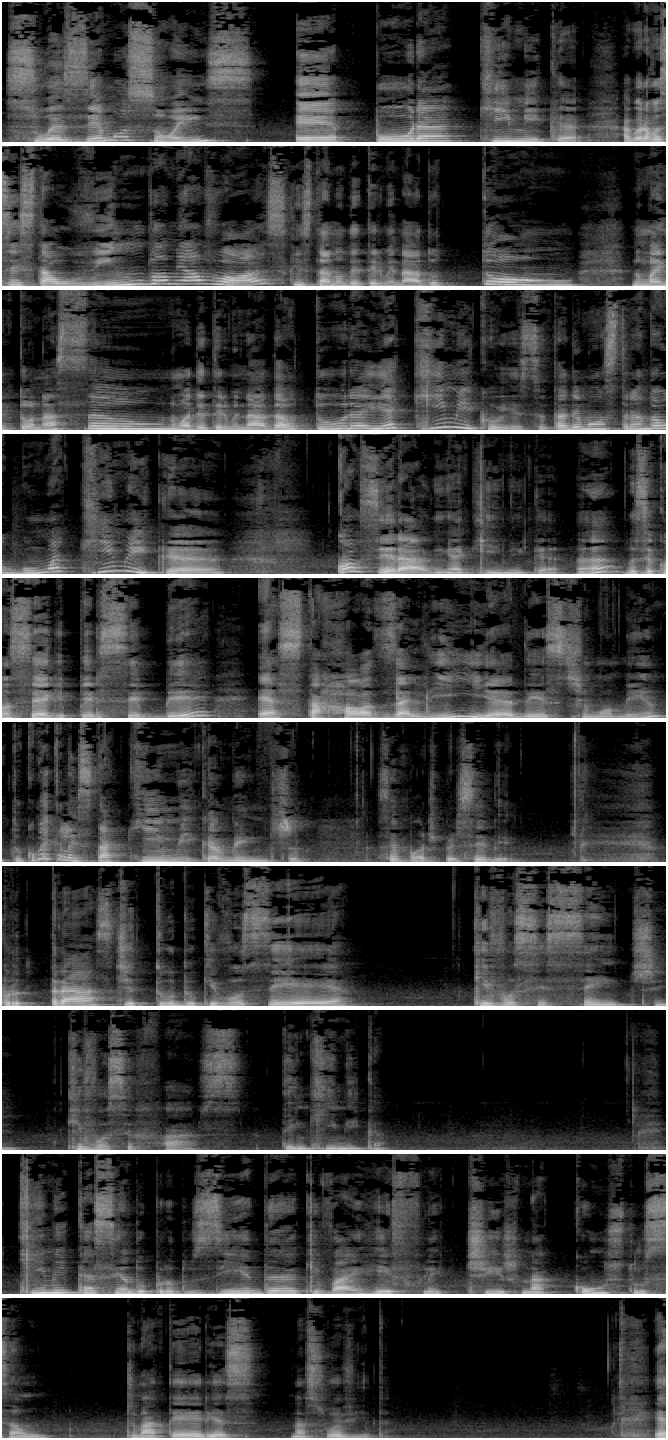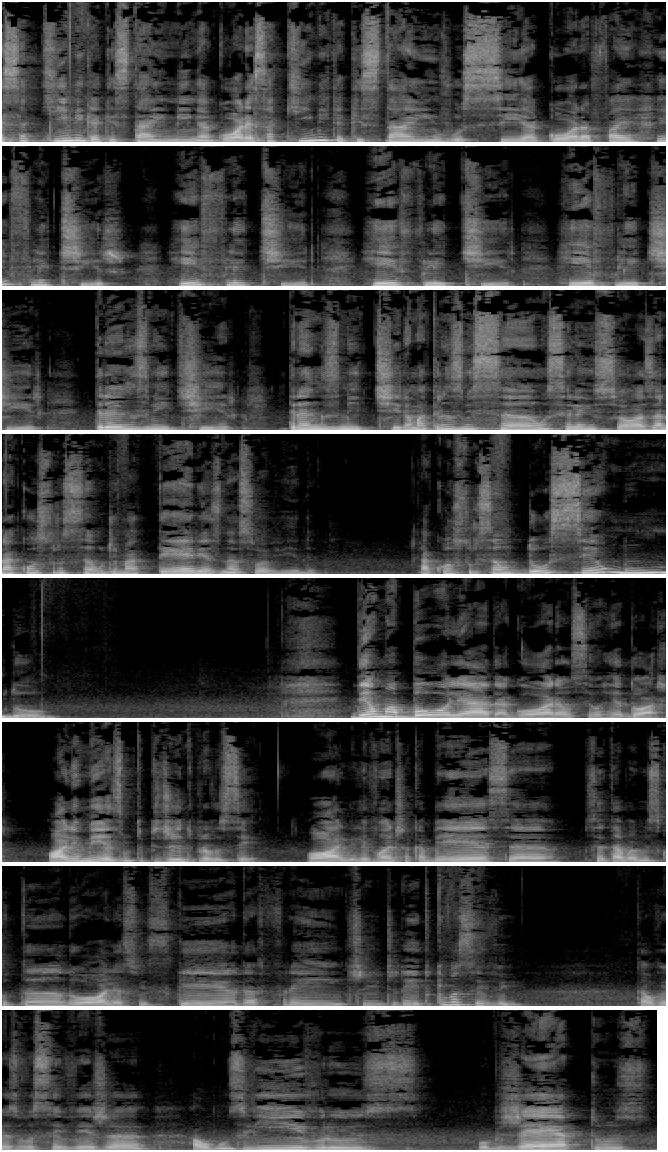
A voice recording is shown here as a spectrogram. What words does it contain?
suas emoções é pura química. Agora você está ouvindo a minha voz, que está num determinado tom, numa entonação, numa determinada altura, e é químico isso, está demonstrando alguma química. Qual será a minha química? Hã? Você consegue perceber esta rosalia deste momento? Como é que ela está quimicamente? Você pode perceber. Por trás de tudo que você é, que você sente, que você faz, tem química química sendo produzida que vai refletir na construção de matérias na sua vida. Essa química que está em mim agora, essa química que está em você agora vai refletir, refletir, refletir, refletir, transmitir, transmitir. É uma transmissão silenciosa na construção de matérias na sua vida a construção do seu mundo. Dê uma boa olhada agora ao seu redor. Olhe mesmo, estou pedindo para você. Olhe, levante a cabeça. Você estava me escutando? Olhe à sua esquerda, frente, direito. O que você vê? Talvez você veja alguns livros, objetos.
